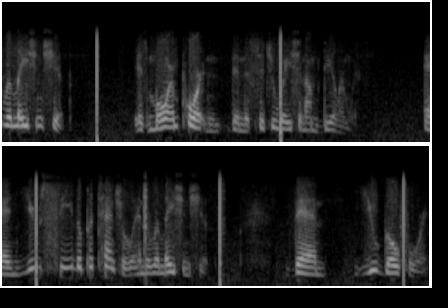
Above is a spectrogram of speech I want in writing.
relationship is more important than the situation I'm dealing with, and you see the potential in the relationship, then you go for it.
